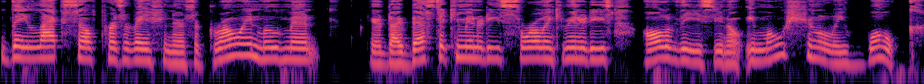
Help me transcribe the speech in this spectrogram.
they lack self-preservation. There's a growing movement, you know, divested communities, swirling communities, all of these, you know, emotionally woke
